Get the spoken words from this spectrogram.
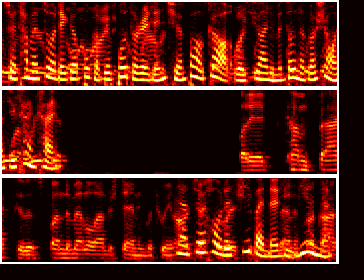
所以他们做了一个不可被剥夺的人权报告，我希望你们都能够上网去看看。那最后的基本的理念呢？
